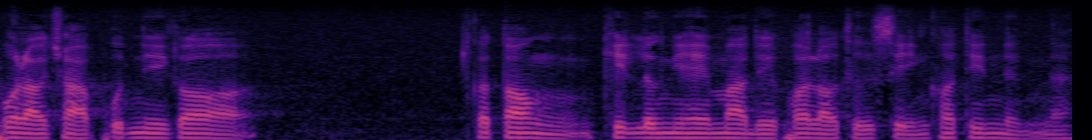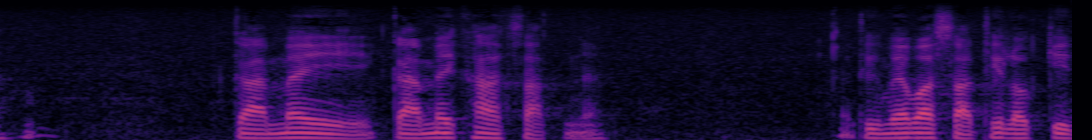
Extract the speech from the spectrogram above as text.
พวกเราชาวพุทธนี่ก็ก็ต้องคิดเรื่องนี้ให้มากโดยเพราะเราถือศีลข้อที่หนึ่งนะ การไม่การไม่ฆ่าสัตว์นะ ถึงแม้ว่าสัตว์ที่เรากิน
